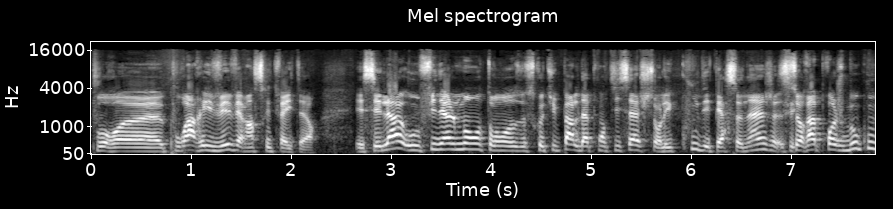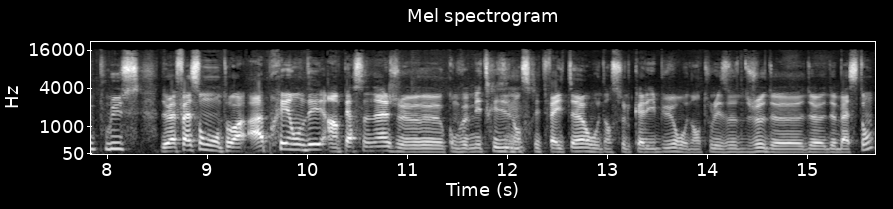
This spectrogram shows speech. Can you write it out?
pour, euh, pour arriver vers un Street Fighter. Et c'est là où finalement ton, ce que tu parles d'apprentissage sur les coups des personnages se rapproche beaucoup plus de la façon dont on doit appréhender un personnage euh, qu'on veut maîtriser Mm. dans Street Fighter ou dans Soul Calibur ou dans tous les autres jeux de, de- de baston.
